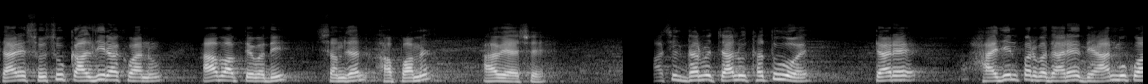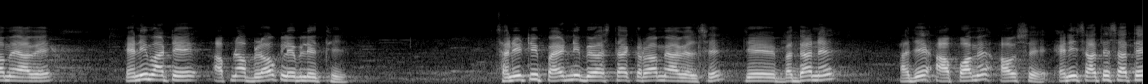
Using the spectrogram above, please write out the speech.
ત્યારે શું શું કાળજી રાખવાનું, આ બાબતે બધી સમજણ આપવામાં આવ્યા છે. માસિક ધર્મ ચાલુ થતું હોય, ત્યારે હાઇજીન પર વધારે ધ્યાન મૂકવામાં આવે એની માટે આપણા બ્લોક લેવલેથી સેનિટરી પેડની વ્યવસ્થા કરવામાં આવેલ છે, જે બધાને આજે આપવામાં આવશે. એની સાથે સાથે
